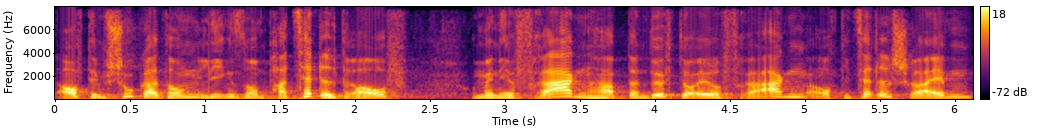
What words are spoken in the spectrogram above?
Auf dem Schuhkarton liegen so ein paar Zettel drauf. Und wenn ihr Fragen habt, dann dürft ihr eure Fragen auf die Zettel schreiben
